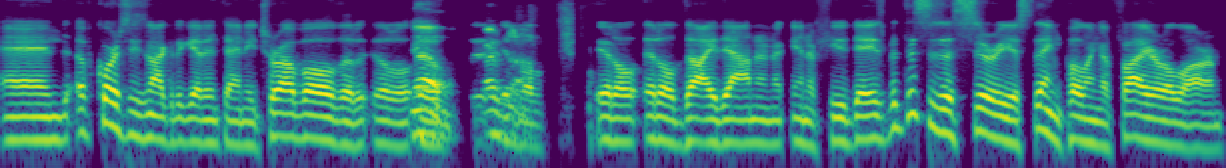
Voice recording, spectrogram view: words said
And of course, he's not going to get into any trouble. It'll no, it'll, it'll, it'll, it'll die down in a, in a few days. But this is a serious thing, pulling a fire alarm.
